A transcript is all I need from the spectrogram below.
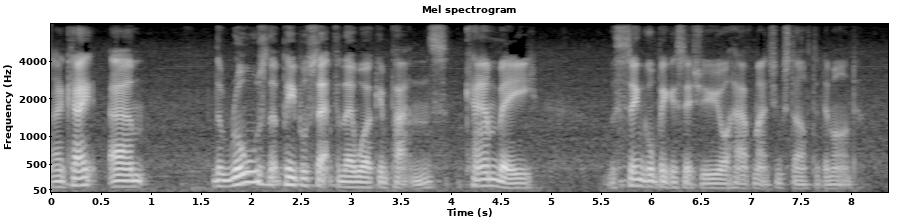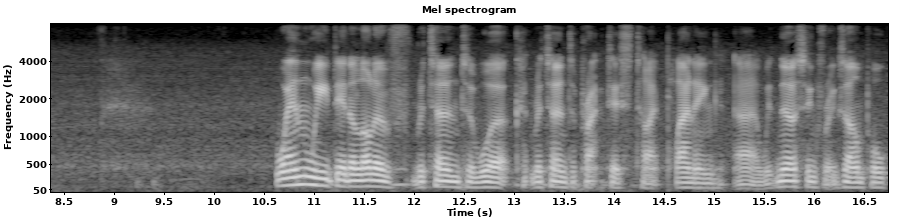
okay? Um, the rules that people set for their working patterns can be the single biggest issue you'll have matching staff to demand. When we did a lot of return to work, return to practice type planning uh, with nursing, for example,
